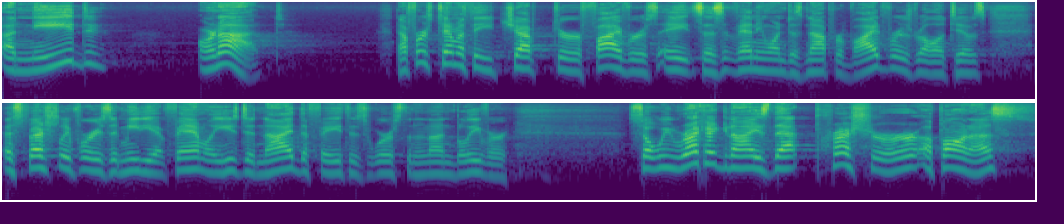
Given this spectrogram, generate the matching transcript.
a need or not? Now 1 Timothy chapter 5 verse 8 says if anyone does not provide for his relatives, especially for his immediate family, he's denied the faith is worse than an unbeliever. So we recognize that pressure upon us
